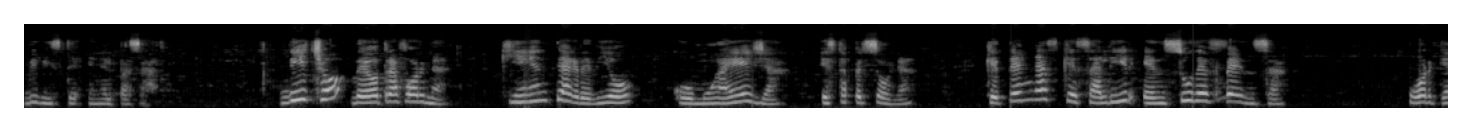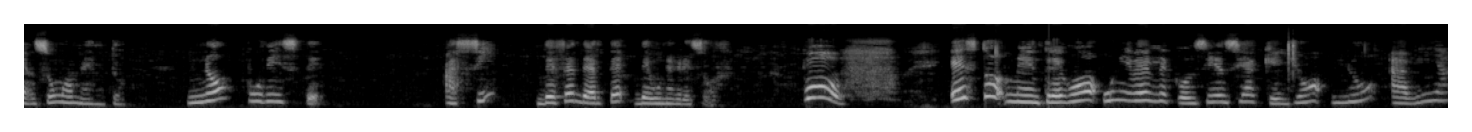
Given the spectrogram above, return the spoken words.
viviste en el pasado? Dicho de otra forma, ¿quién te agredió como a ella, esta persona, que tengas que salir en su defensa porque en su momento no pudiste así defenderte de un agresor. ¡Puf! Esto me entregó un nivel de conciencia que yo no había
